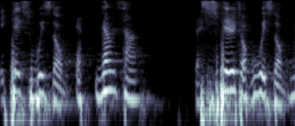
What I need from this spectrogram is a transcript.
It takes wisdom, the spirit of wisdom.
